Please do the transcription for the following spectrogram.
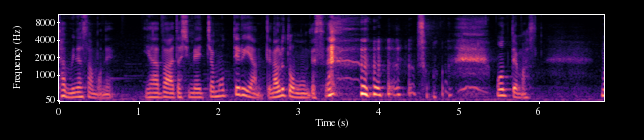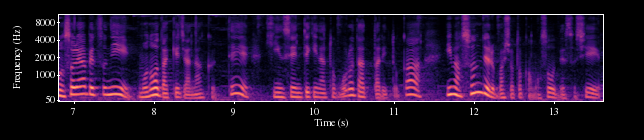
多分皆さんもねやばい私めっちゃ持ってるやんってなると思うんです。そう。持ってます。もうそれは別に物だけじゃなくて金銭的なところだったりとか今住んでる場所とかもそうですし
